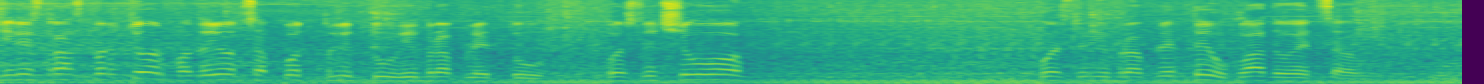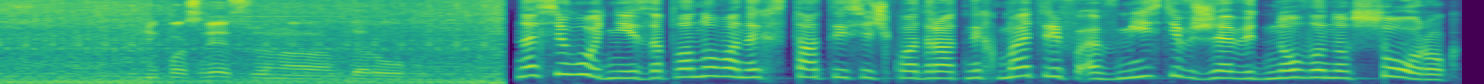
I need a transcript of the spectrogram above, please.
Через транспортер подается под плиту, виброплиту, после чего после виброплиты укладывается непосредственно в дорогу. На сьогодні із запланованих 100 тисяч квадратних метрів в місті вже відновлено 40.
